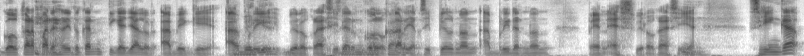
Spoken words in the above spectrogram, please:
Golkar pada saat itu kan tiga jalur, ABG, ABRI, birokrasi dan Golkar. Golkar yang sipil non ABRI dan non PNS birokrasi ya. Sehingga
